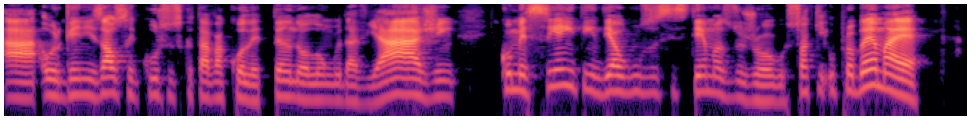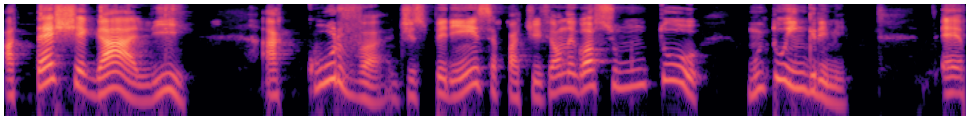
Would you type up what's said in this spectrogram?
a organizar os recursos que eu estava coletando ao longo da viagem. Comecei a entender alguns dos sistemas do jogo. Só que o problema é, até chegar ali, a curva de experiência, Patife, é um negócio muito, muito íngreme é,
